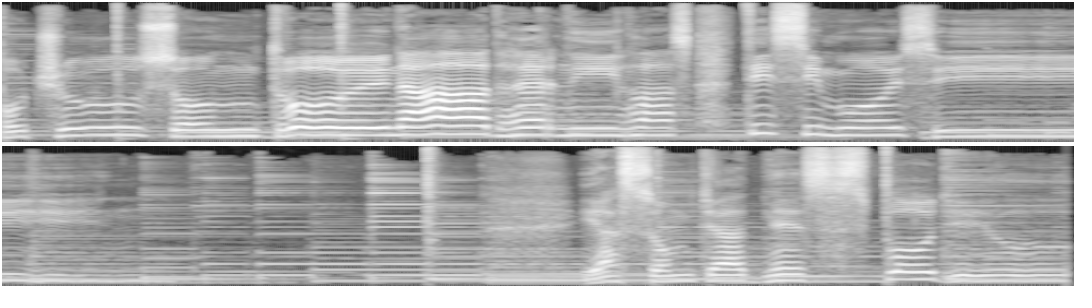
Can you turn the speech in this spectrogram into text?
počul som tvoj nádherný hlas, ty si môj syn. Ja som ťa dnes splodil,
